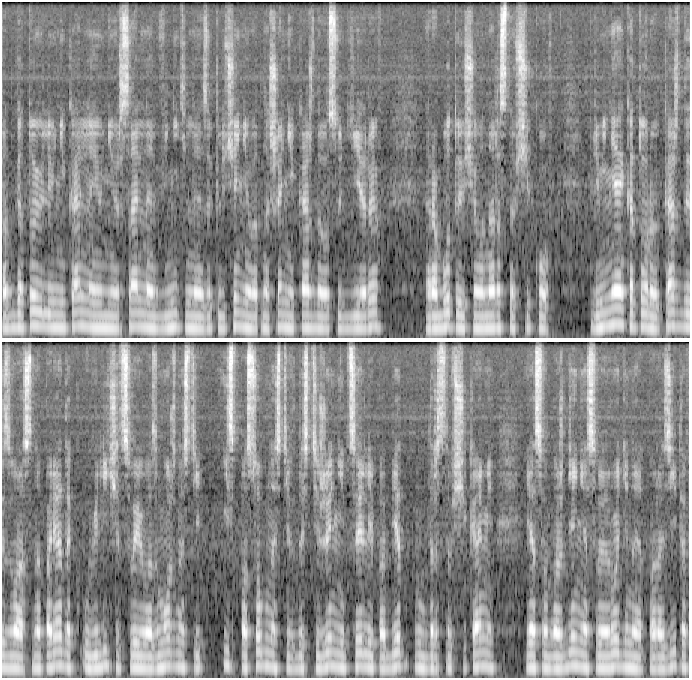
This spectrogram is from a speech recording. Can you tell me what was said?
Подготовили уникальное и универсальное обвинительное заключение в отношении каждого судьи РФ, работающего на ростовщиков, применяя которую каждый из вас на порядок увеличит свои возможности и способности в достижении целей побед над ростовщиками и освобождения своей родины от паразитов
